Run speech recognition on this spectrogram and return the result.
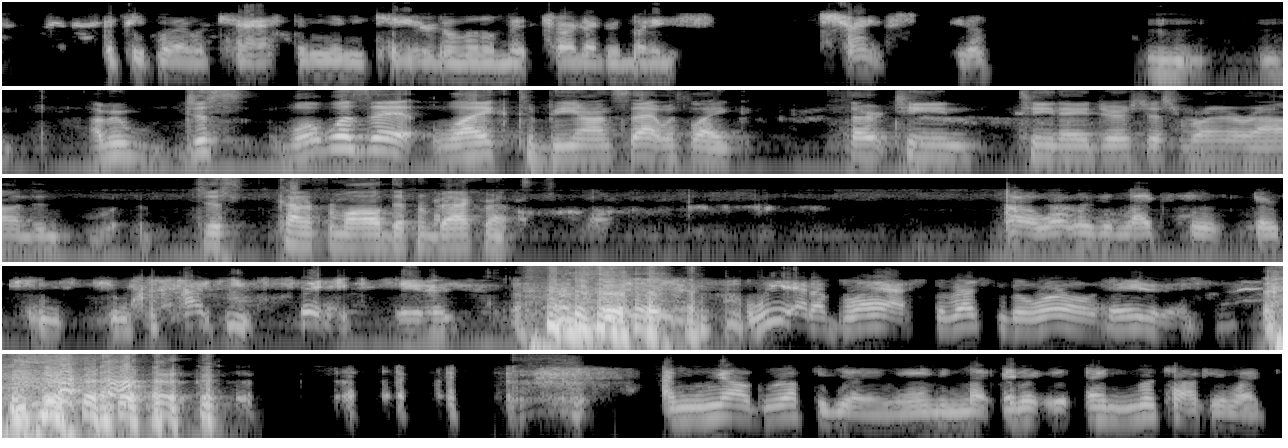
the people that were cast, and maybe catered a little bit toward everybody's strengths. You know. Mhm. Mhm. I mean, just what was it like to be on set with like 13 teenagers just running around and just kind of from all different backgrounds? Oh, what was it like for 13? How do you think, dude? we had a blast. The rest of the world hated it. I mean, we all grew up together, man. I mean, like, and, it, and we're talking like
